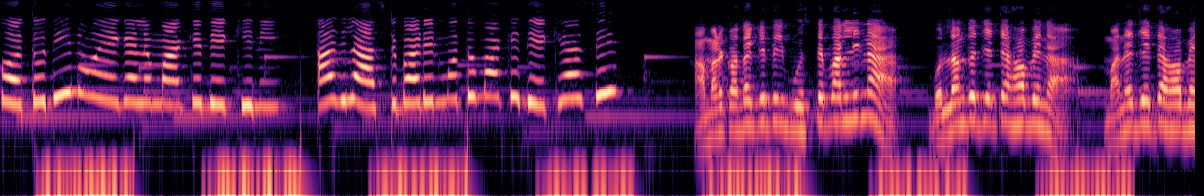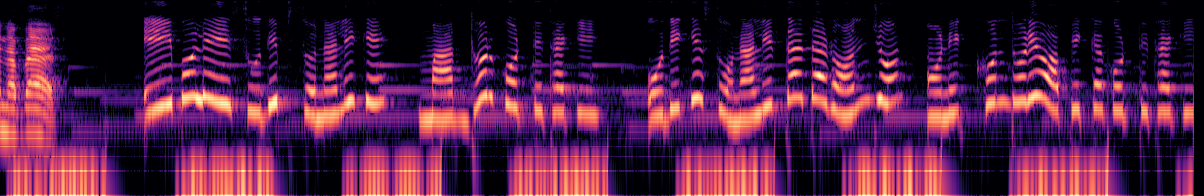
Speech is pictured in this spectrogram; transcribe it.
কতদিন হয়ে গেল মাকে দেখিনি। আজ লাস্ট বারের মতো মাকে দেখে আসি। আমার কথা কি তুই বুঝতে পারলি না? বললাম তো যেতে হবে না মানে যেতে হবে না ব্যাস। এই বলে সুদীপ সোনালীকে মারধর করতে থাকে। ওদিকে সোনালীর দাদা রঞ্জন অনেকক্ষণ ধরে অপেক্ষা করতে থাকে।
